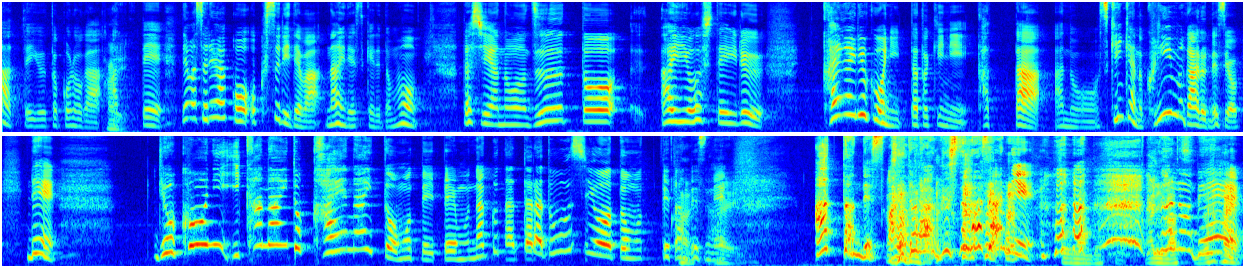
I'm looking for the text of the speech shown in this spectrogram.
アっていうところがあって、はい、でもそれはこうお薬ではないですけれども、私あのずっと愛用している海外旅行に行った時に買ったあのスキンケアのクリームがあるんですよ。で。旅行に行かないと買えないと思っていてもうなくなったらどうしようと思ってたんですね。はいはい、あったんですアイドラッグストアさんに。なので、はい、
